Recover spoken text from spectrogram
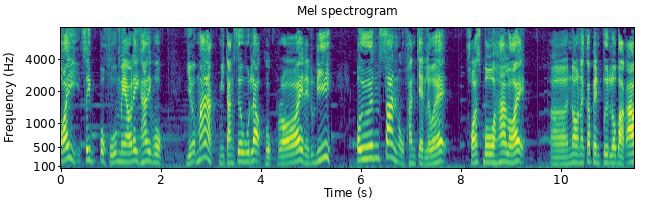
ร้อยสิบโอ้โหแมวได้อีก 56 เยอะมากมีตังค์ซื้ออาวุธแล้ว 600ไหนดูดิ ปืนสั้นโอ้พันเจ็ดเลยเว้ยคอสโบ500เอ่อนอกนั้นก็เป็นปืนโลบักเอา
